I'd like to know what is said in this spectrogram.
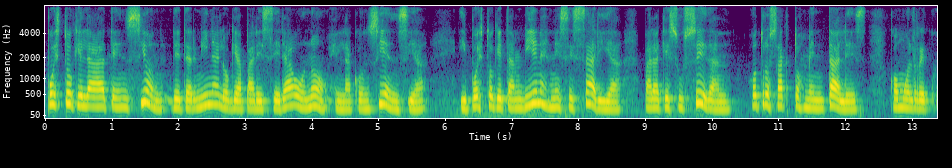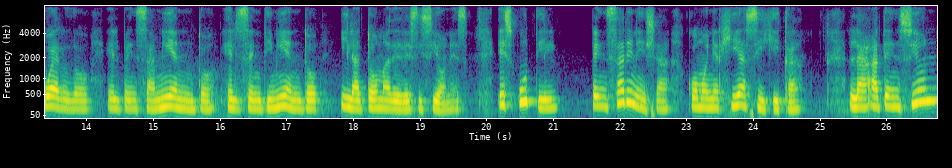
Puesto que la atención determina lo que aparecerá o no en la conciencia, y puesto que también es necesaria para que sucedan otros actos mentales como el recuerdo, el pensamiento, el sentimiento y la toma de decisiones. Es útil pensar en ella como energía psíquica. La atención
